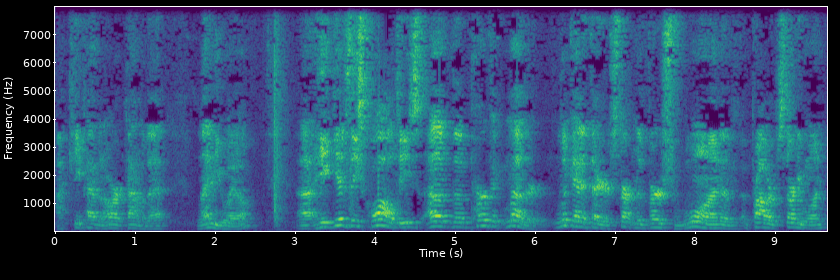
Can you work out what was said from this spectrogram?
I keep having a hard time with that, Lemuel, uh, he gives these qualities of the perfect mother. Look at it there, starting with verse 1 of Proverbs 31.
